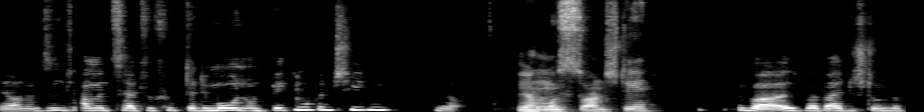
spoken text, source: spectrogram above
Ja, und dann sind, haben wir uns halt für Flug der Dämonen und Big Loop entschieden. Ja. Wie lange musst du anstehen? Über, über beide Stunden.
